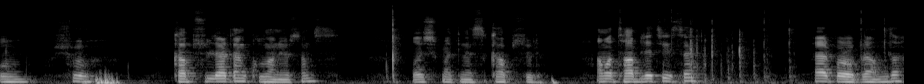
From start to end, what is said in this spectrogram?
bunun şu kapsüllerden kullanıyorsanız bulaşık makinesi kapsülü. Ama tableti ise her programda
